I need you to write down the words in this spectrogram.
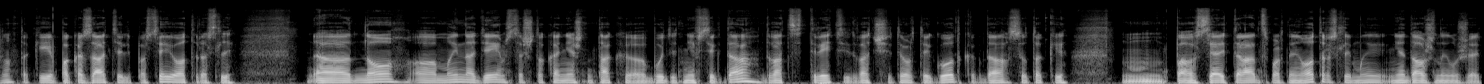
ну, такие показатели по всей отрасли. А, но а, мы надеемся, что, конечно, так э, будет не всегда. 23-24 год, когда все-таки по всей транспортной отрасли мы не должны уже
